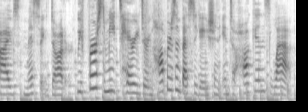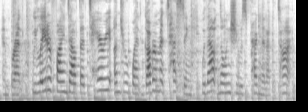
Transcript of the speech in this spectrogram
Ives' missing daughter. We first meet Terry during Hopper's investigation into Hawkins' lab and Brenner. We later find out that Terry underwent government testing without knowing she was pregnant at the time.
